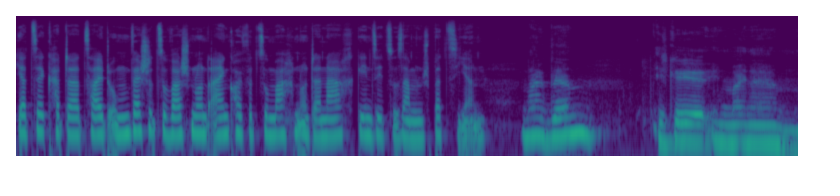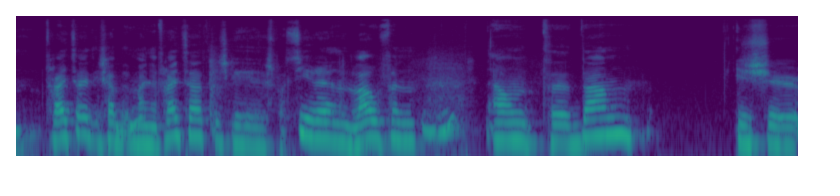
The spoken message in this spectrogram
Jacek hat da Zeit, um Wäsche zu waschen und Einkäufe zu machen und danach gehen sie zusammen spazieren. Nachdem ich gehe in meine Freizeit, ich habe meine Freizeit, ich gehe spazieren, laufen mhm. und äh, dann ich äh,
